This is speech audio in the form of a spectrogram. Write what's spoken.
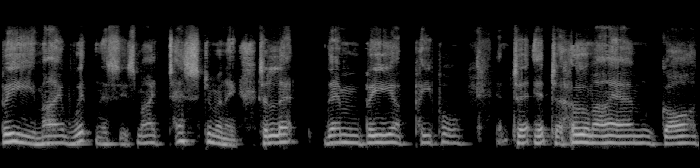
be my witnesses, my testimony, to let them be a people to, to whom I am God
